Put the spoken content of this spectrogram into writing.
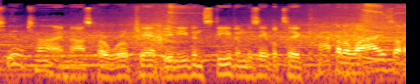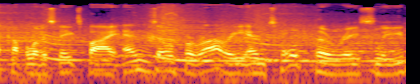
two-time NOSSCAR World Champion, Even Steven, was able to capitalize on a couple of mistakes by Enzo Ferrari and take the race lead.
